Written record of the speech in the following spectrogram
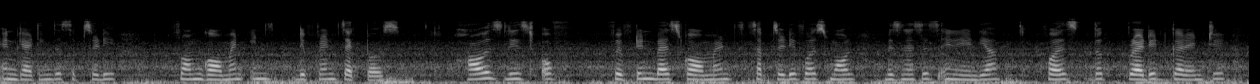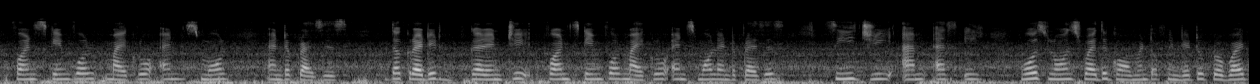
in getting the subsidy from government in different sectors. How is list of 15 best government subsidy for small businesses in India. First, the Credit Guarantee Fund Scheme for Micro and Small Enterprises. The Credit Guarantee Fund Scheme for Micro and Small Enterprises CGMSE was launched by the Government of India to provide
